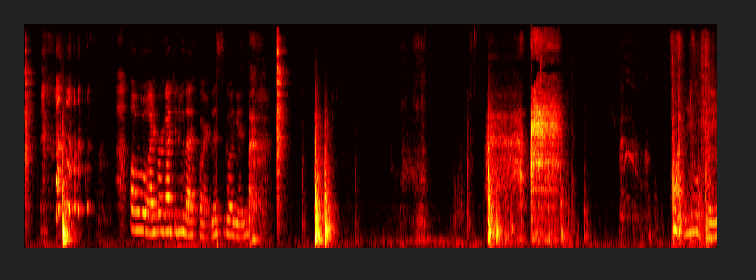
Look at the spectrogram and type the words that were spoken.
oh, I forgot to do that part. Let's go again. Are you okay?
